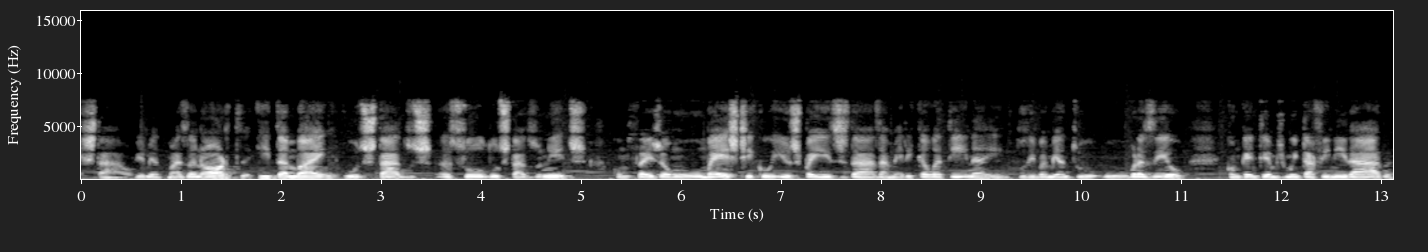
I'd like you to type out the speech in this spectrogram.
que está obviamente mais a norte, e também os estados a sul dos Estados Unidos, como sejam o México e os países da, da América Latina, inclusivamente o, o Brasil, com quem temos muita afinidade,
